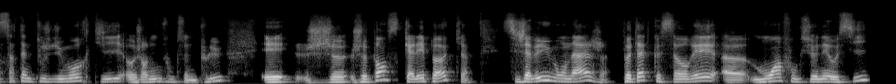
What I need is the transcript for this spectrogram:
certaines touches d'humour qui aujourd'hui ne fonctionnent plus. Et je, je pense qu'à l'époque, si j'avais eu mon âge, peut-être que ça aurait euh, moins fonctionné aussi.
